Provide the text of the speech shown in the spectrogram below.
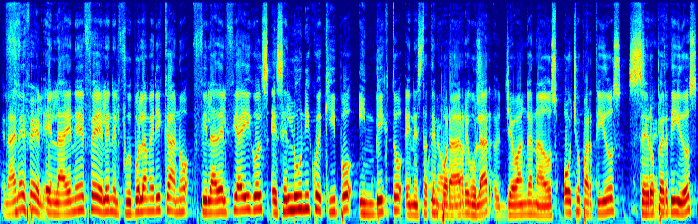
En la NFL. En la NFL, en el fútbol americano, Philadelphia Eagles es el único equipo invicto en esta Bueno, temporada regular. Llevan ganados ocho partidos, cero perdidos.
